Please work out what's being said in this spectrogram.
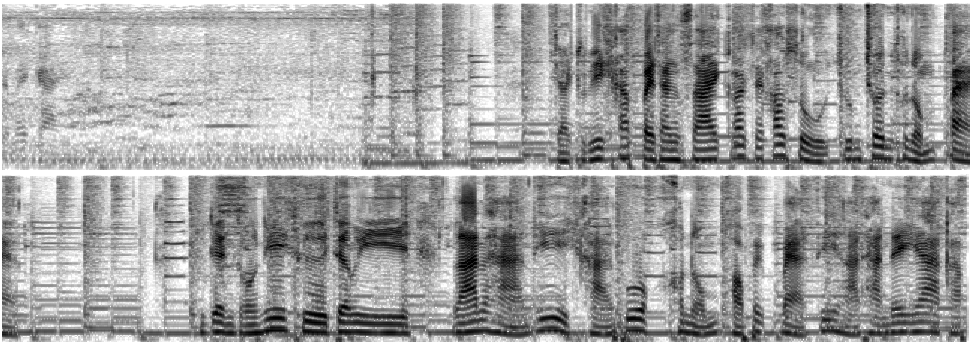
จะไม่ไกล จากจุดนี้ครับไปทางซ้ายก็จะเข้าสู่ชุมชนขนมแปลกจุดเด่นของที่คือจะมีร้านอาหารที่ขายพวกขนมของแปลกๆที่หาทานได้ยากครับ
